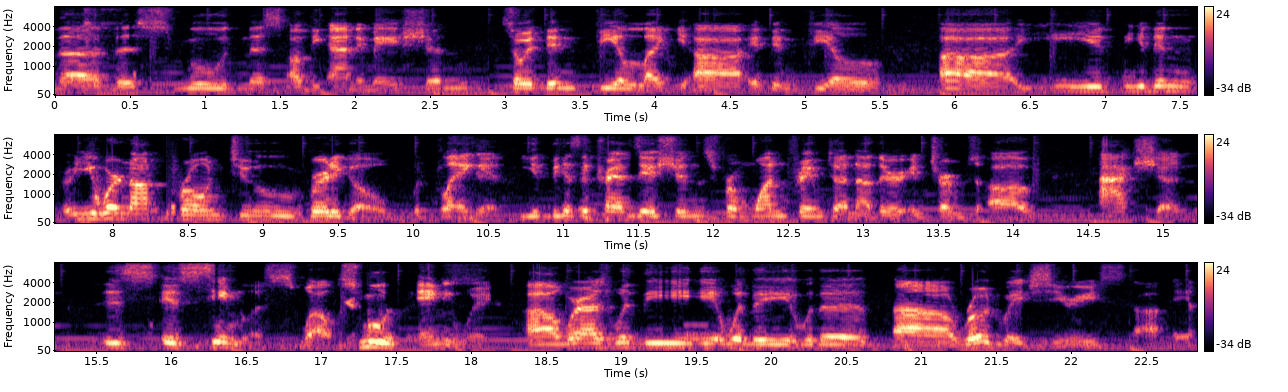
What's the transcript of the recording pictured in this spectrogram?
the the smoothness of the animation, so it didn't feel like uh, it didn't feel uh you you didn't you were not prone to vertigo with playing it you, because the transitions from one frame to another in terms of action is is seamless well smooth anyway uh whereas with the with the with the uh road rage series uh, it,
